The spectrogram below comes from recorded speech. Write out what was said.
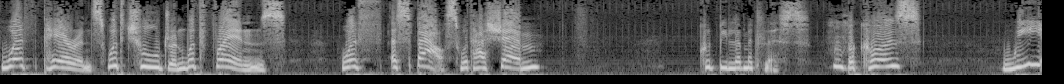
with parents, with children, with friends, with a spouse, with Hashem, could be limitless. Hmm. because we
